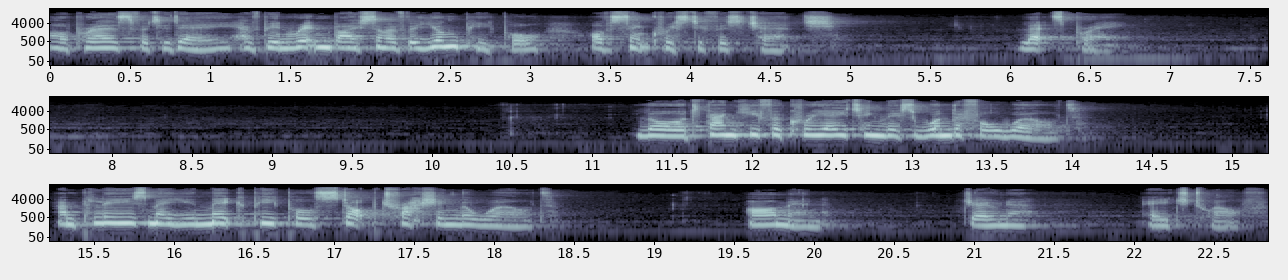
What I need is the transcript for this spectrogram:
Our prayers for today have been written by some of the young people of St. Christopher's Church. Let's pray. Lord, thank you for creating this wonderful world. And please may you make people stop trashing the world. Amen. Jonah, age 12.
